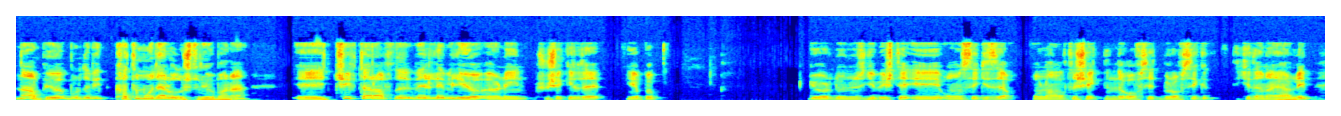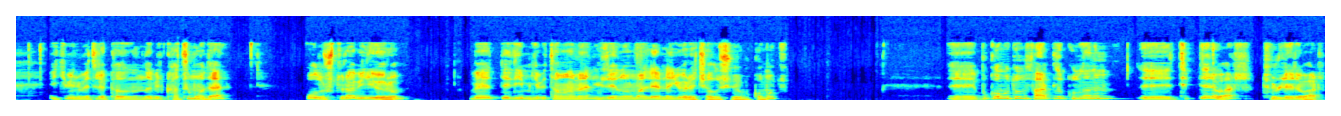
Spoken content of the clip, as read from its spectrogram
ne yapıyor? Burada bir katı model oluşturuyor bana. E, çift taraflı verilebiliyor. Örneğin şu şekilde yapıp gördüğünüz gibi işte 18'e 16 şeklinde offset 1 offset 2'den ayarlayıp 2 mm kalınlığında bir katı model oluşturabiliyorum. Ve dediğim gibi tamamen yüzey normallerine göre çalışıyor bu komut. E, bu komutun farklı kullanım e, tipleri var, türleri var.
